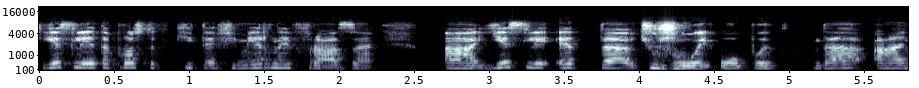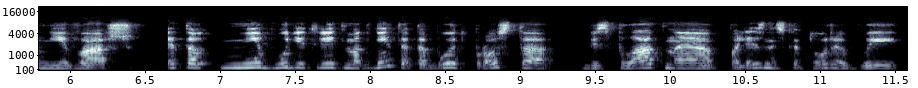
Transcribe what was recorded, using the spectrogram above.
Если это просто какие-то эфемерные фразы, а, если это чужой опыт, да, а не ваш, это не будет лид-магнит, это будет просто бесплатная полезность, которой вы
